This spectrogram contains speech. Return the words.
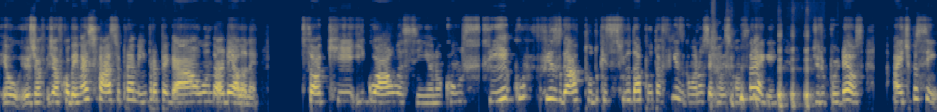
eu, eu já, já ficou bem mais fácil para mim para pegar o andar dela, né? Só que igual, assim, eu não consigo fisgar tudo que esses filhos da puta fisgam. Eu não sei como eles conseguem. juro por Deus. Aí, tipo assim,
